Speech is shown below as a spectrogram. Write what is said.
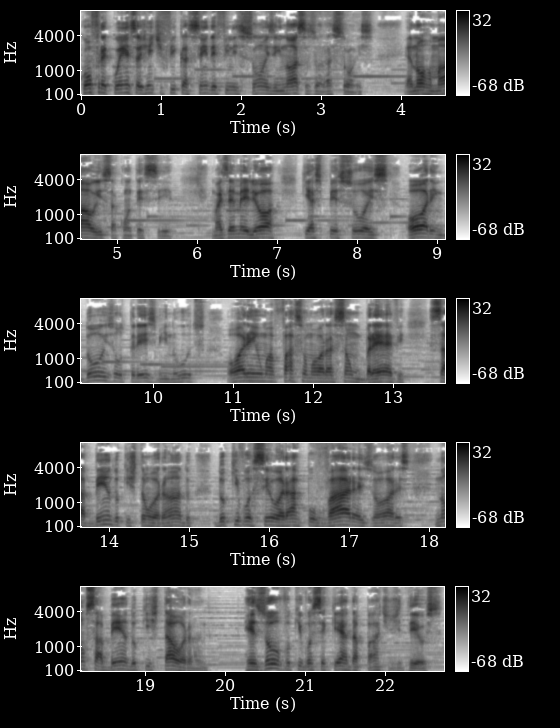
Com frequência a gente fica sem definições em nossas orações. É normal isso acontecer, mas é melhor que as pessoas orem dois ou três minutos, orem uma, façam uma oração breve, sabendo que estão orando, do que você orar por várias horas, não sabendo o que está orando. Resolva o que você quer da parte de Deus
